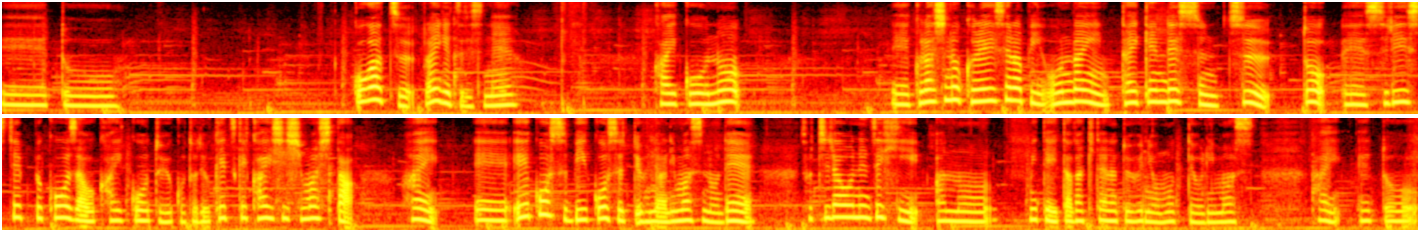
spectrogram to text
えっ、ー、と5月来月ですね。開講のえー、暮らしのクレイセラピーオンライン体験レッスン2と、えー、3ステップ講座を開講ということで受付開始しました。はい、えー、A コース B コースっていうふうにありますのでそちらをね是非あの見ていただきたいなというふうに思っております。はい。えっ、ー、と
